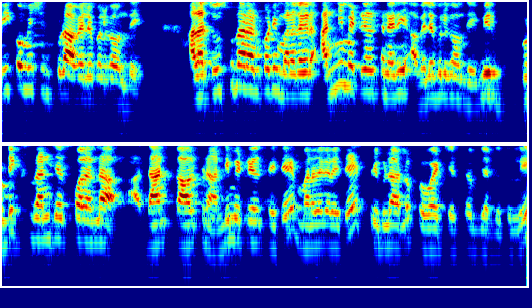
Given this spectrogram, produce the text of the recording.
పీకో మిషన్స్ కూడా అవైలబుల్గా ఉంది. అలా చూసుకున్నారు అనుకోండి మన దగ్గర అన్ని మెటీరియల్స్ అనేది అవైలబుల్గా ఉంది. మీరు బుటిక్స్ రన్ చేసుకోవాలన్నా దానికి కావాల్సిన అన్ని మెటీరియల్స్ అయితే మన దగ్గర అయితే త్రిబుల్ ఆర్లో ప్రొవైడ్ చేస్తాం జరుగుతుంది.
